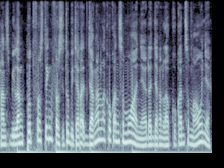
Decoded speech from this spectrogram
Hans bilang put first thing first itu bicara jangan lakukan semuanya dan jangan lakukan semaunya.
